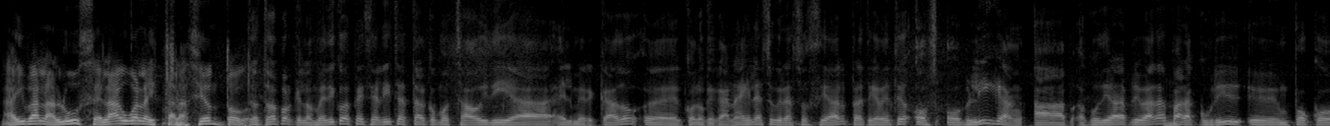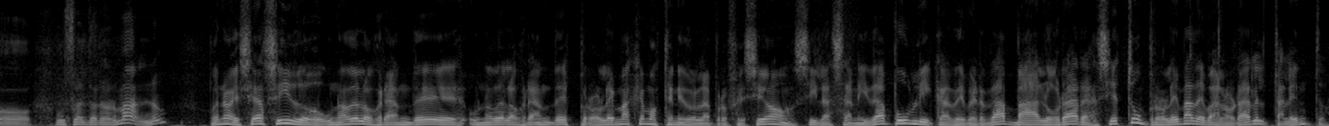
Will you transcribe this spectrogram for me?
Ahí va la luz, el agua, la instalación, todo. Doctor, porque los médicos especialistas, tal como está hoy día el mercado, eh, con lo que ganáis en la seguridad social, prácticamente os obligan a acudir a la privada para cubrir eh, un poco un sueldo normal, ¿no? Bueno, ese ha sido uno de los grandes, uno de los grandes problemas que hemos tenido en la profesión. Si la sanidad pública de verdad valorara, si esto es un problema de valorar el talento,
